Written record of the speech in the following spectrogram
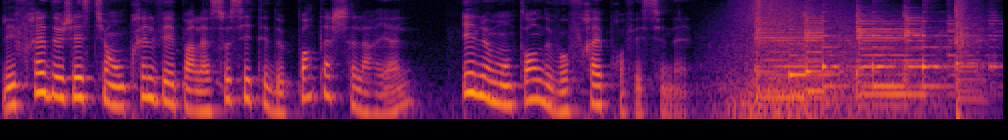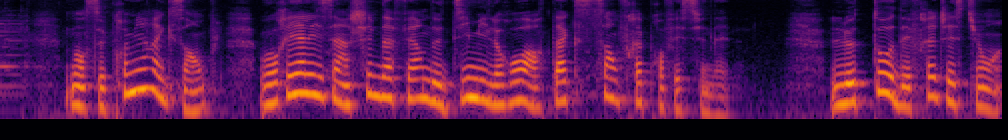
les frais de gestion prélevés par la société de portage salarial et le montant de vos frais professionnels. Dans ce premier exemple, vous réalisez un chiffre d'affaires de 10 000 euros hors taxes sans frais professionnels. Le taux des frais de gestion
